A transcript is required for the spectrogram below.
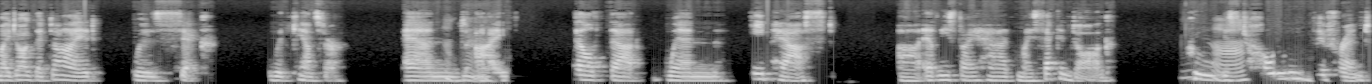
my dog that died was sick with cancer. And mm-hmm. I felt that when he passed, uh, at least I had my second dog who yeah. is totally different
